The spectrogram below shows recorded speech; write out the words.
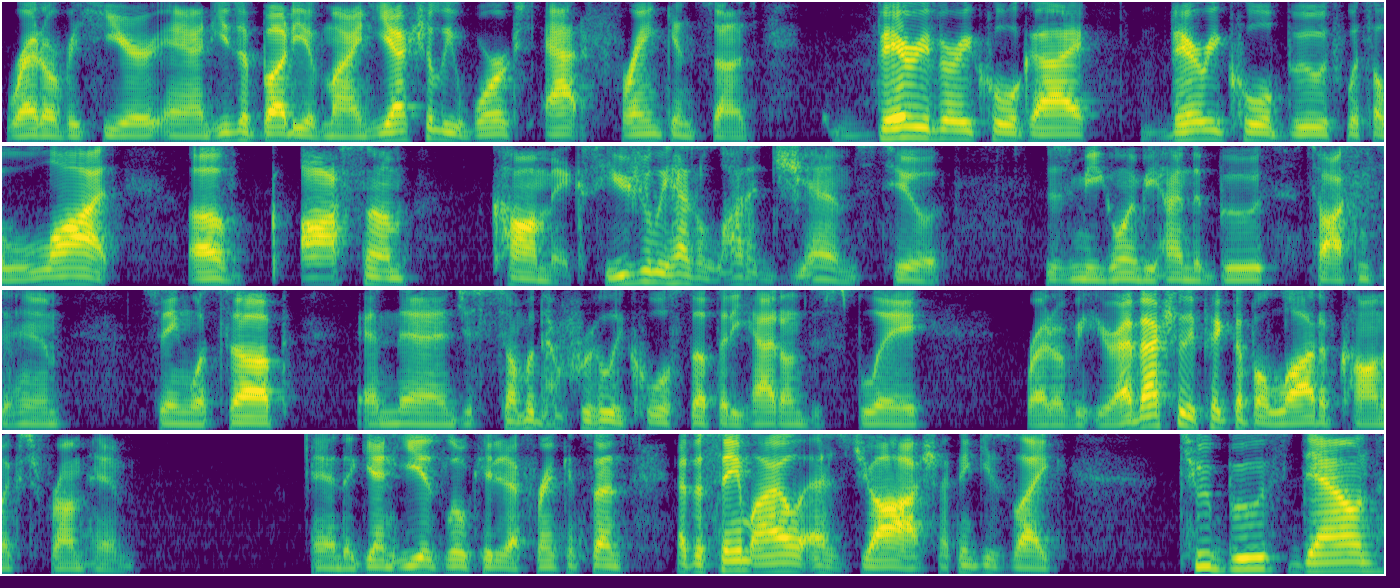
right over here, and he's a buddy of mine. He actually works at Frank and Sons. Very, very cool guy. Very cool booth with a lot of awesome comics. He usually has a lot of gems too. This is me going behind the booth, talking to him, saying what's up, and then just some of the really cool stuff that he had on display right over here. I've actually picked up a lot of comics from him. And again, he is located at Frank and Sons at the same aisle as Josh. I think he's like two booths down,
